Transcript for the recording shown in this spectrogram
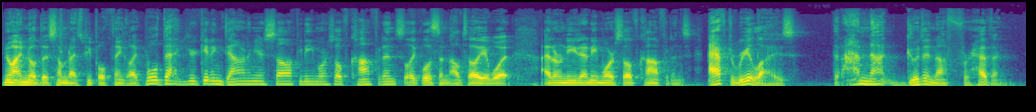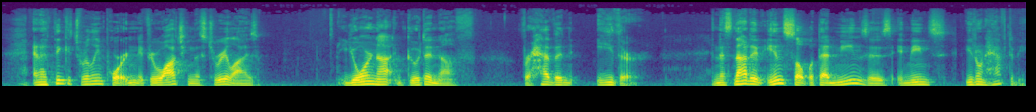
No, I know that sometimes people think, like, well, that you're getting down on yourself, you need more self confidence. Like, listen, I'll tell you what, I don't need any more self confidence. I have to realize that I'm not good enough for heaven. And I think it's really important if you're watching this to realize you're not good enough for heaven either. And that's not an insult. What that means is it means you don't have to be.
